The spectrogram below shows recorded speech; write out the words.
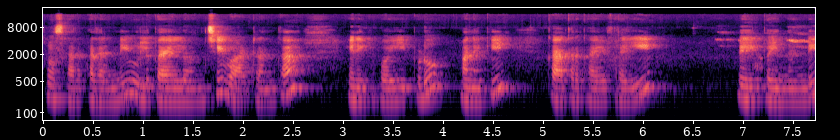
చూసారు కదండి ఉల్లిపాయల్లోంచి వాటర్ అంతా వెనికిపోయి ఇప్పుడు మనకి కాకరకాయ ఫ్రై వేగిపోయిందండి.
